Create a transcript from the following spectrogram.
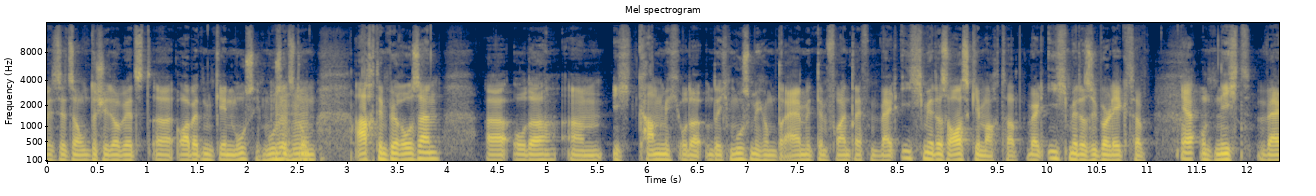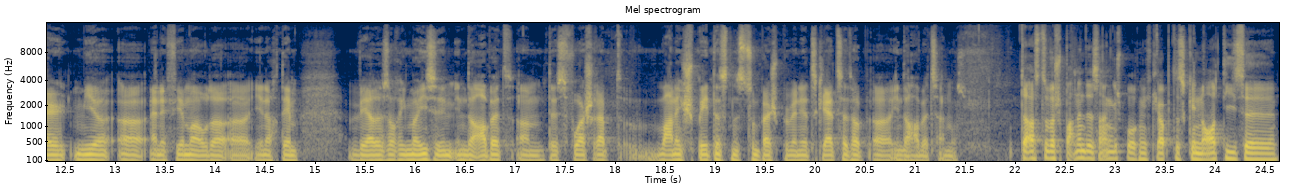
Es ist jetzt ein Unterschied, ob ich jetzt äh, arbeiten gehen muss. Ich muss mhm. jetzt um 8 im Büro sein äh, oder ähm, ich kann mich oder, oder ich muss mich um 3 mit dem Freund treffen, weil ich mir das ausgemacht habe, weil ich mir das überlegt habe ja. und nicht, weil mir äh, eine Firma oder je nachdem wer das auch immer ist in, in der Arbeit, ähm, das vorschreibt, wann ich spätestens zum Beispiel, wenn ich jetzt Gleitzeit habe, äh, in der Arbeit sein muss. Da hast du was Spannendes angesprochen. Ich glaube, dass genau diese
